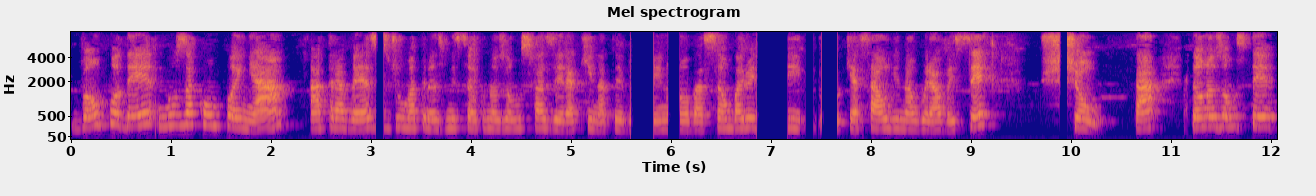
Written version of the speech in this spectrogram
vão poder nos acompanhar através de uma transmissão que nós vamos fazer aqui na TV Inovação Barueri, porque essa aula inaugural vai ser show, tá? Então nós vamos ter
